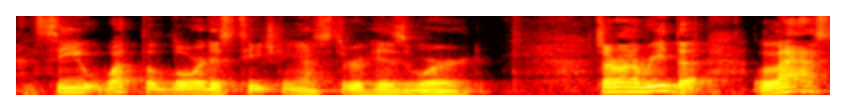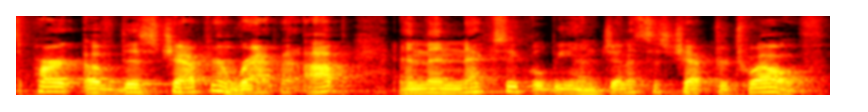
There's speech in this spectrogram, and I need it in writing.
and see what the Lord is teaching us through His Word. So I want to read the last part of this chapter and wrap it up. And then next week we'll be on Genesis chapter 12.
